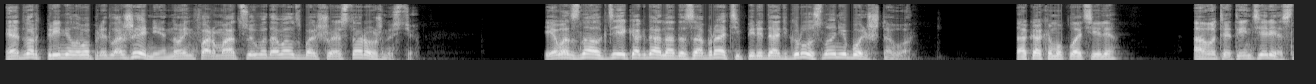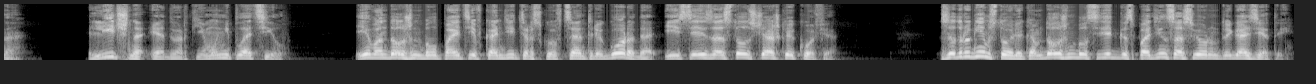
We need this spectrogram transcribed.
Эдвард принял его предложение, но информацию выдавал с большой осторожностью. Иван знал, где и когда надо забрать и передать груз, но не больше того. А как ему платили? А вот это интересно. Лично Эдвард ему не платил. Иван должен был пойти в кондитерскую в центре города и сесть за стол с чашкой кофе. За другим столиком должен был сидеть господин со свернутой газетой.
